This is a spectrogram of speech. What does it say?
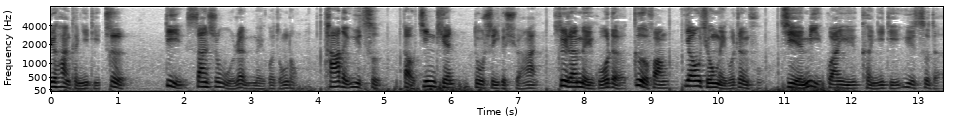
约翰·肯尼迪是第三十五任美国总统，他的遇刺到今天都是一个悬案。虽然美国的各方要求美国政府解密关于肯尼迪遇刺的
